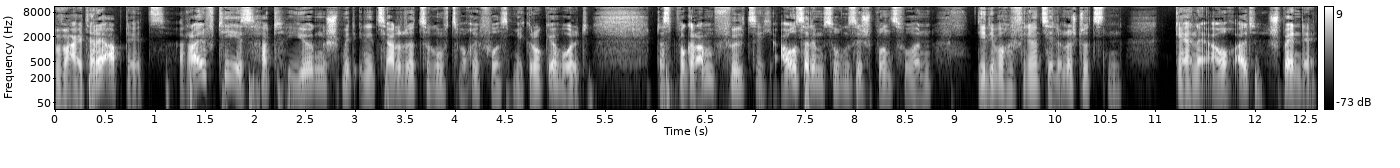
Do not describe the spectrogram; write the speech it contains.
Weitere Updates. Ralf Thies hat Jürgen Schmidt, Initiator der Zukunftswoche, vors Mikro geholt. Das Programm füllt sich. Außerdem suchen sie Sponsoren, die die Woche finanziell unterstützen. Gerne auch als Spende.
